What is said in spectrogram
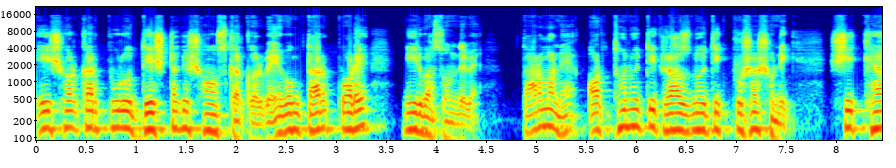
এই সরকার পুরো দেশটাকে সংস্কার করবে এবং তারপরে নির্বাচন দেবে। তার মানে অর্থনৈতিক, রাজনৈতিক, প্রশাসনিক শিক্ষা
